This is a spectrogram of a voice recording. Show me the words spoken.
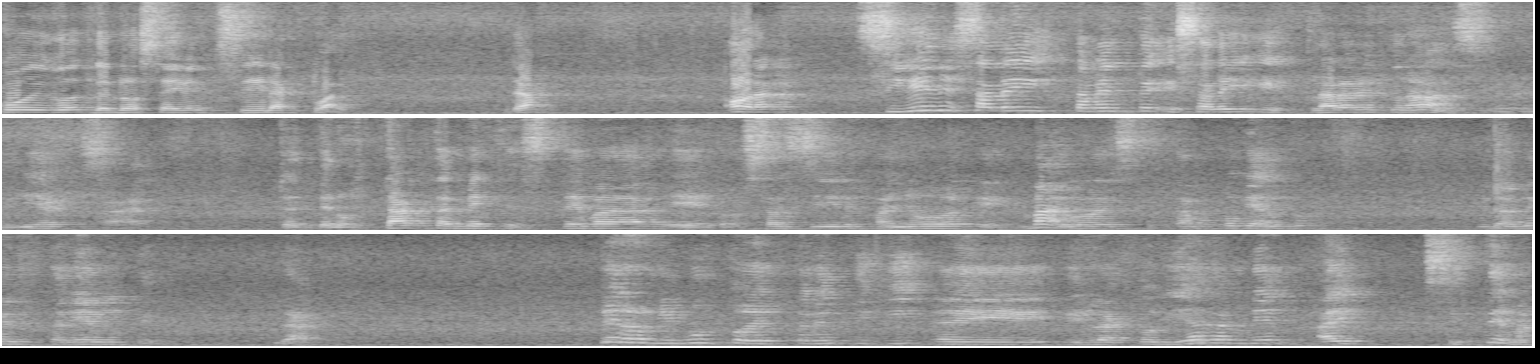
código de procedimiento civil actual. ¿ya? Ahora, si bien esa ley, justamente, esa ley es claramente un avance, yo diría, o sea, de- denostar también que el sistema eh, procesal civil español es malo, es que estamos copiando, yo también estaría mintiendo, ¿ya? Pero mi punto es que eh, en la actualidad también hay sistemas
